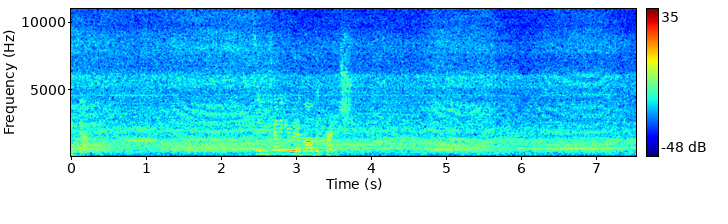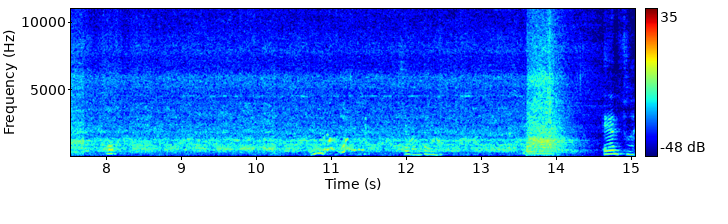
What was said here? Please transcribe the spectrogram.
Exactly. So you're trying to get rid of all the crunch. And flip.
